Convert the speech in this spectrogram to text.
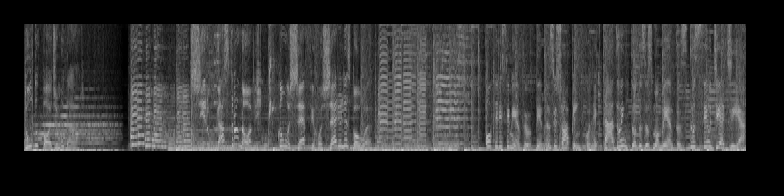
Tudo pode mudar. Giro gastronômico com o chefe Rogério Lisboa. Oferecimento Denâncio Shopping, conectado em todos os momentos do seu dia a dia.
